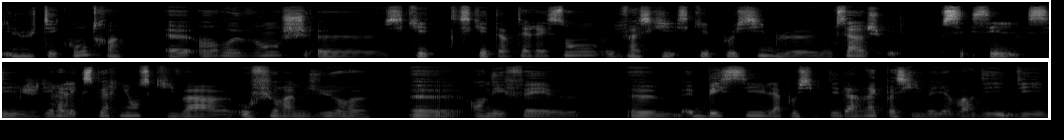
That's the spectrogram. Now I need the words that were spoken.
lutter contre. En revanche, ce qui est, ce qui est intéressant, enfin ce qui, est possible, donc ça, c'est, je dirais, l'expérience qui va au fur et à mesure, en effet, baisser la possibilité d'arnaque parce qu'il va y avoir des,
